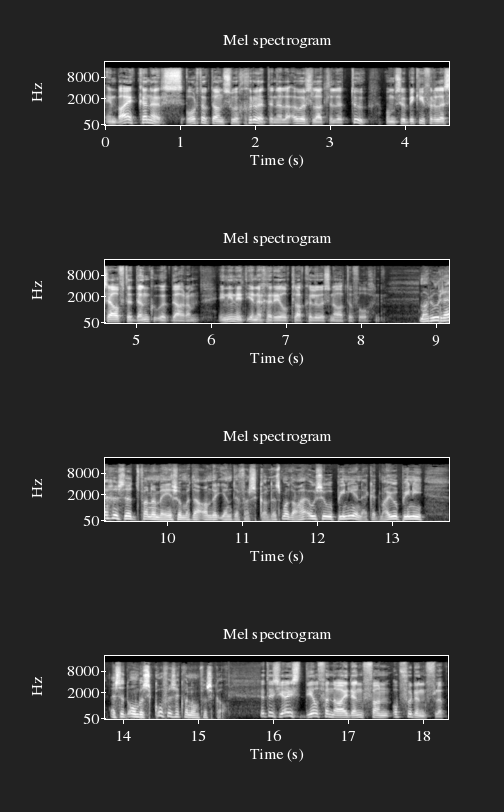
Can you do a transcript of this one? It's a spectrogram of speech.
En baie kinders word ook dan so groot en hulle ouers laat hulle toe om so bietjie vir hulle self te dink ook daarom en nie net enige reël klakkeloos na te volg nie. Maar hoe reg is dit van 'n mens om met 'n ander een te verskil? Dis maar daai ou se opinie en ek het my opinie. Is dit onbeskof as ek van hom verskil? Dit is juist deel van daai ding van opvoeding flip.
